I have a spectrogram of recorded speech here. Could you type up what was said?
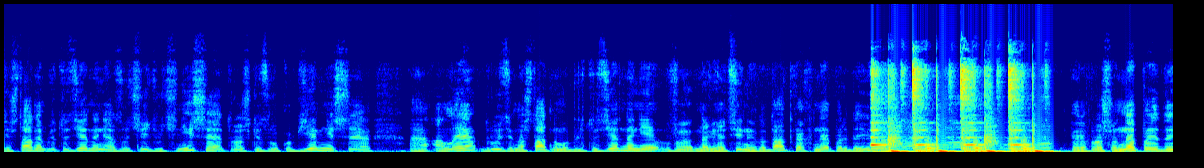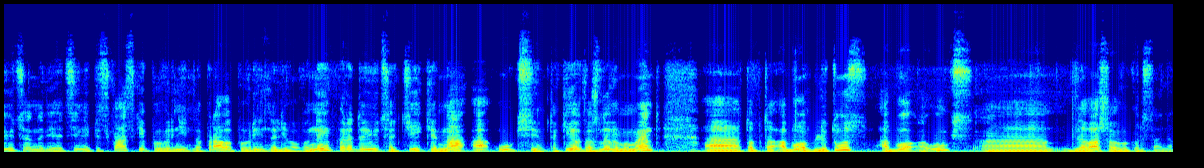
І справді штатне Bluetooth звучить гучніше, трошки звук об'ємніше. е, Але, друзі, на штатному Bluetooth в навігаційних додатках не передаються. Перепрошую, не передаються навігаційні підсказки, поверніть направо, поверніть наліво. Вони передаються тільки на AUX. Такий от важливий момент. е, Тобто або Bluetooth, або AUX е, для вашого використання.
